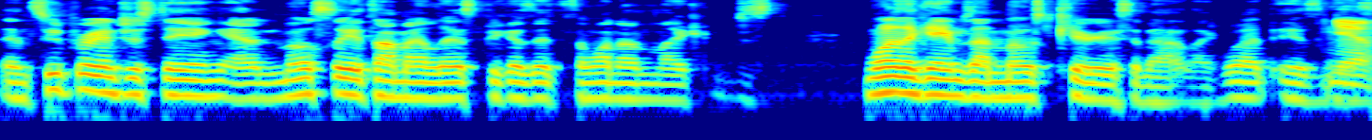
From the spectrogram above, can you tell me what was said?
and super interesting, and mostly it's on my list because it's the one I'm like just one of the games I'm most curious about. Like, what is this? Yeah.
